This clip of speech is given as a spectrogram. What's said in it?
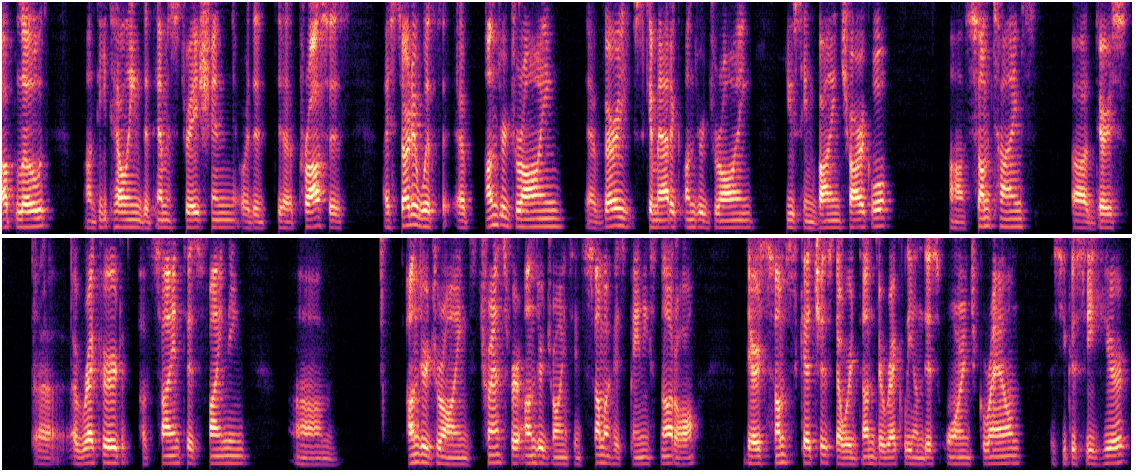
upload uh, detailing the demonstration or the, the, process, I started with a underdrawing, a very schematic underdrawing using vine charcoal. Uh, sometimes uh, there's uh, a record of scientists finding um, underdrawings, transfer underdrawings in some of his paintings, not all. There's some sketches that were done directly on this orange ground, as you can see here.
